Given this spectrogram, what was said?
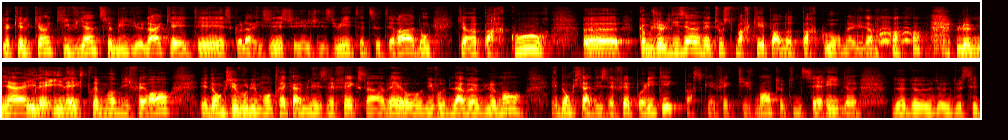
de quelqu'un qui vient de ce milieu-là, qui a été scolarisé chez les jésuites, etc. Donc, qui a un parcours. Euh, comme je le disais, on est tous marqués par notre parcours, mais évidemment, le mien, il est, il est extrêmement différent. Et donc, j'ai voulu montrer quand même les effets que ça avait au niveau de l'aveuglement. Et donc, ça a des effets politiques, parce qu'effectivement, toute une série de, de, de, de, ces,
